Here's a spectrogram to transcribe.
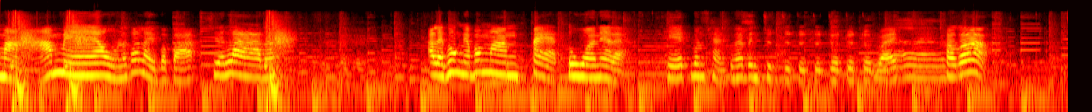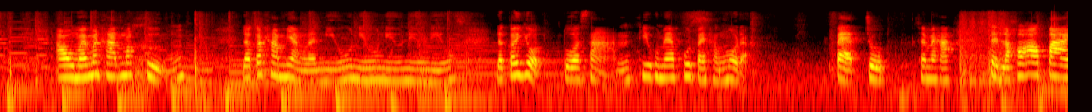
หมาแมว แล้วก็อะไรปะปะเชื้อรานะ อะไรพวกเนี้ยประมาณ 8 ตัวเนี่ยแหละ เทสบนแขนคุณแม่เป็นจุดจุดจุดจุดจุดจุดจุดไว้ เขาก็ เอาไม้บรรทัดมาขึง แล้วก็ทำอย่างละนิ้วนิ้วนิ้วนิ้วนิ้ว แล้วก็หยดตัวสารที่คุณแม่พูดไปทั้งหมดอะแปดจุดใช่ไหมคะ เสร็จแล้วเขาเอาปลาย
